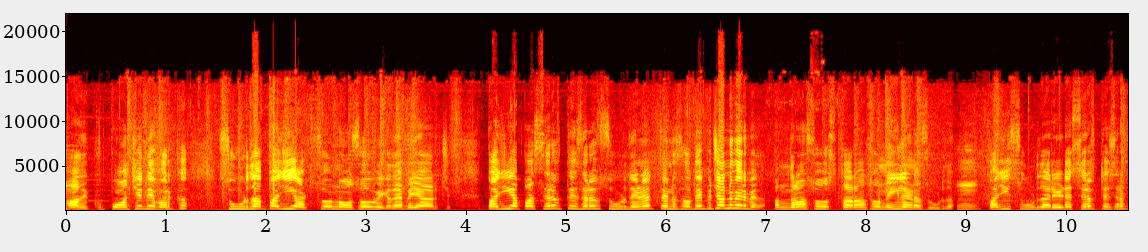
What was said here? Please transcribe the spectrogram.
ਆ ਦੇਖੋ ਪਹੁੰਚੇ ਤੇ ਵਰਕ ਸੂਟ ਦਾ ਭਾਜੀ 800 900 ਵਿਕਦਾ ਬਾਜ਼ਾਰ 'ਚ। ਭਾਜੀ ਆਪਾਂ ਸਿਰਫ ਤੇ ਸਿਰਫ ਸੂਟ ਦੇਣਾ 300 ਤੇ 95 ਰੁਪਏ ਦਾ। 1500 1700 ਨਹੀਂ ਲੈਣਾ ਸੂਟ ਦਾ। ਭਾਜੀ ਸੂਟ ਦਾ ਰੇਟ ਹੈ ਸਿਰਫ ਤੇ ਸਿਰਫ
